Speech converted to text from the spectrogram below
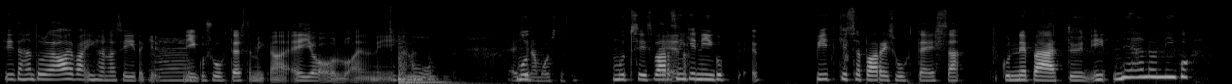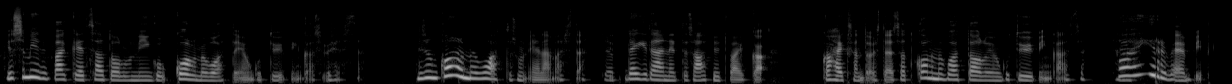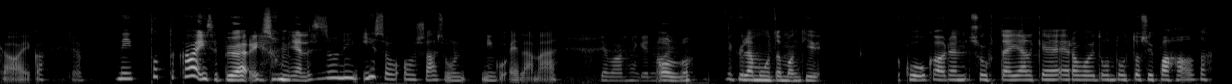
Siitähän tulee aivan ihana siitäkin Mm. mm. niin kuin suhteesta, mikä ei ole ollut aina niin ihana. Juu. Ei Mut- siinä muista sitä. Mutta siis varsinkin niin kuin pitkissä parisuhteissa, kun ne päättyy, niin nehän on niinku, jos sä mietit vaikka, että sä oot ollut niinku kolme vuotta jonkun tyypin kanssa yhdessä, niin se on kolme vuotta sun elämästä. Jep. Leikitään, että sä oot nyt vaikka 18 ja sä oot kolme vuotta ollut jonkun tyypin kanssa. Se on hirveän pitkä aika. Jep. Niin totta kai se pyörii sun mielessä. Se on niin iso osa sun niinku, elämää Ja varsinkin noin. ollut. Ja kyllä muutamankin kuukauden suhteen jälkeen ero voi tuntua tosi pahalta.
